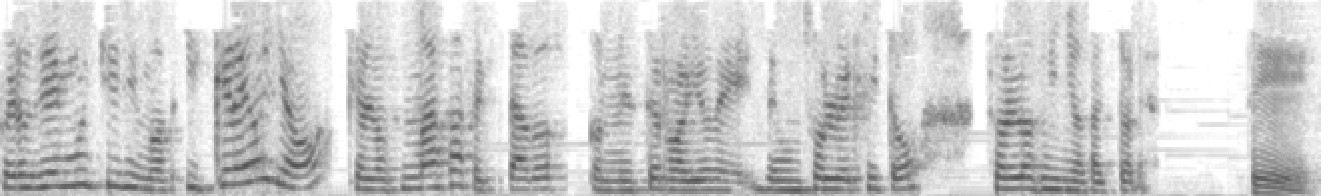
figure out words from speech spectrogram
Pero sí hay muchísimos. Y creo yo que los más afectados con este rollo de, de un solo éxito son los niños actores. Sí.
